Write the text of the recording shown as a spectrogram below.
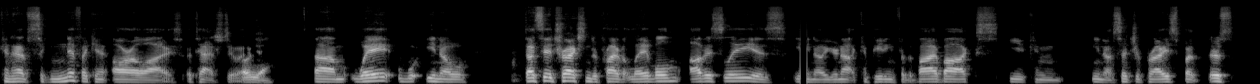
can have significant ROIs attached to it. Oh yeah. Um, way you know, that's the attraction to private label. Obviously, is you know you're not competing for the buy box. You can you know set your price, but there's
